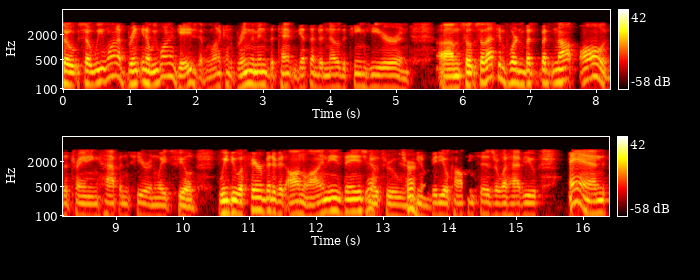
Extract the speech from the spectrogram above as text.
So so we want to bring you know we want to engage them. We want to kind of bring them into the tent and get them to know the team here, and um, so so that's important. But but not all of the training happens here in Waitsfield. We do a fair bit of it online these days. You yeah, know through sure. you know video conferences or what have you. And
